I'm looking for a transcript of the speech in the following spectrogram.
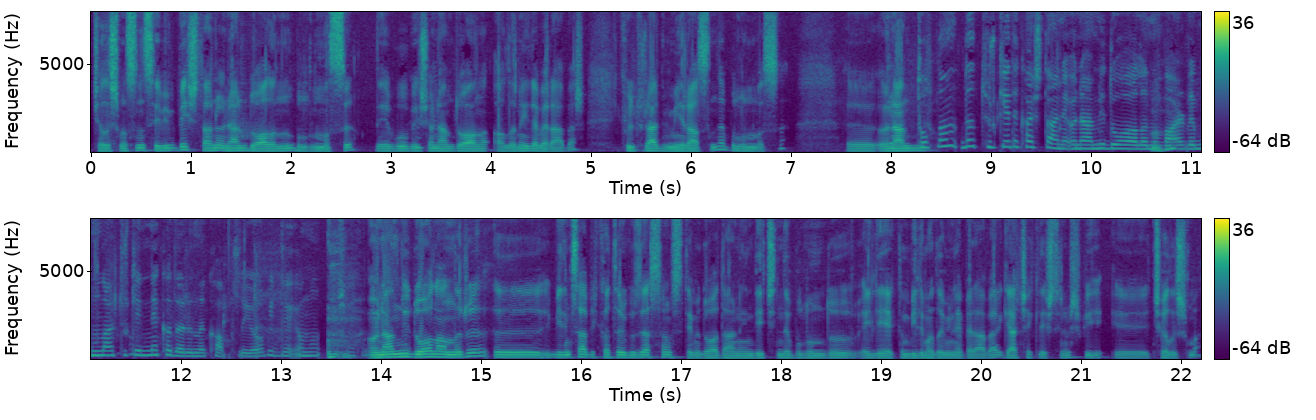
Çalışmasının sebebi beş tane önemli doğa alanının bulunması ve bu beş önemli doğa alanıyla beraber kültürel bir mirasında bulunması. Ee, önemli. Toplamda Türkiye'de kaç tane önemli doğa alanı Hı-hı. var ve bunlar Türkiye'nin ne kadarını kaplıyor? Bir de onu şey önemli doğa alanları e, bilimsel bir kategorizasyon sistemi. Doğa Derneği'nde içinde bulunduğu 50'ye yakın bilim adamıyla beraber gerçekleştirilmiş bir e, çalışma.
